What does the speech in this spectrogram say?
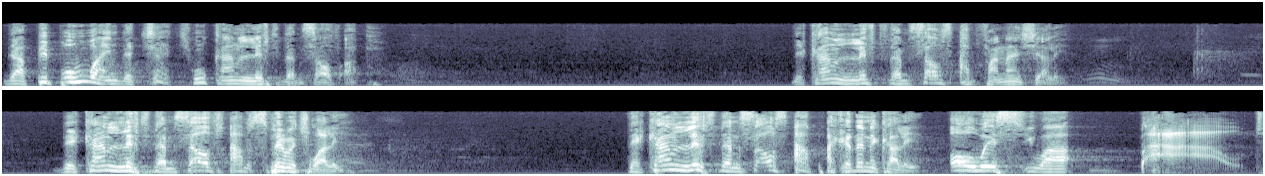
There are people who are in the church who can't lift themselves up. They can't lift themselves up financially. They can't lift themselves up spiritually. They can't lift themselves up academically. Always you are bowed.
